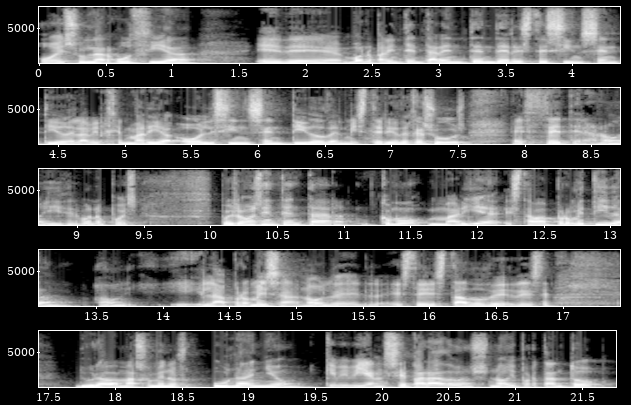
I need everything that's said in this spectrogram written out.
O es una argucia eh, de, bueno, para intentar entender este sinsentido de la Virgen María o el sinsentido del misterio de Jesús, etcétera, ¿no? Y dices, bueno, pues, pues vamos a intentar cómo María estaba prometida. Y la promesa, ¿no? Este estado de, de este, duraba más o menos un año que vivían separados, ¿no? Y por tanto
